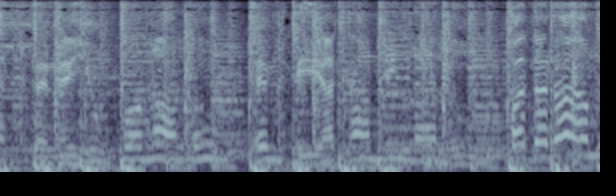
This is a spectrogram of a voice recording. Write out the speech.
அத்தனையும் போனாலும் எம்டியா தான் நின்னாலும் பதறாம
